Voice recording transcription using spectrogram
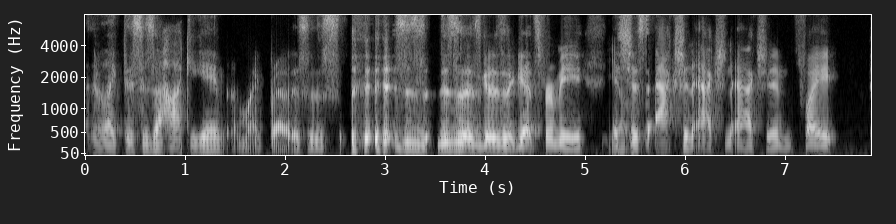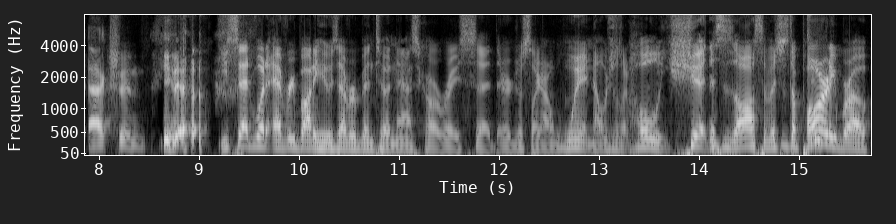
And they're like, "This is a hockey game," and I'm like, "Bro, this is this is this is as good as it gets for me. It's just action, action, action, fight, action. You know." You said what everybody who's ever been to a NASCAR race said. They're just like, I went, and I was just like, holy shit, this is awesome. It's just a party, bro.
